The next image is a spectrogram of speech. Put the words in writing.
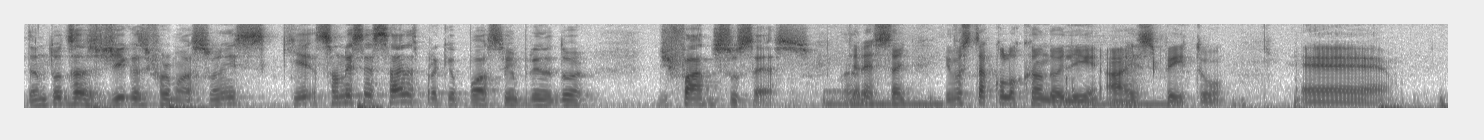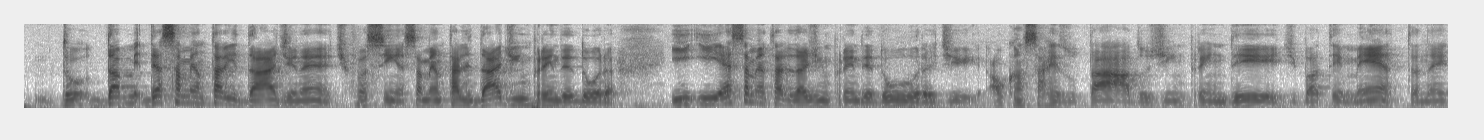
dando todas as dicas e informações que são necessárias para que eu possa ser um empreendedor de fato de sucesso. Né? Interessante. E você está colocando ali a respeito é, do, da, dessa mentalidade, né? Tipo assim, essa mentalidade empreendedora. E, e, essa mentalidade empreendedora de alcançar resultados, de empreender, de bater meta, né?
